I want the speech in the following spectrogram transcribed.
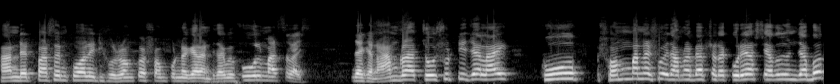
হান্ড্রেড পার্সেন্ট কোয়ালিটি ফুল রং সম্পূর্ণ গ্যারান্টি থাকবে ফুল মার্শালাইজ দেখেন আমরা চৌষট্টি জেলায় খুব সম্মানের সহিত আমরা ব্যবসাটা করে আসছি এতদিন যাবত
